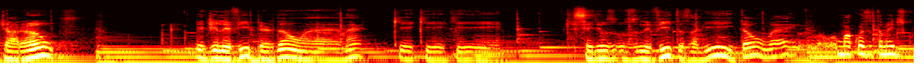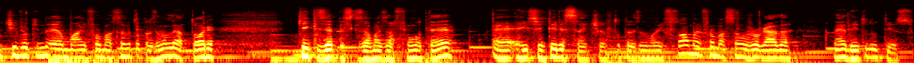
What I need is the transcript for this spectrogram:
de Arão, de Levi, perdão, é, né? Que, que, que, que seriam os, os, levitas ali. Então, é uma coisa também discutível, que é uma informação que eu estou trazendo aleatória. Quem quiser pesquisar mais a fundo, até é, é isso é interessante. Eu estou trazendo uma, só uma informação jogada né, dentro do texto.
